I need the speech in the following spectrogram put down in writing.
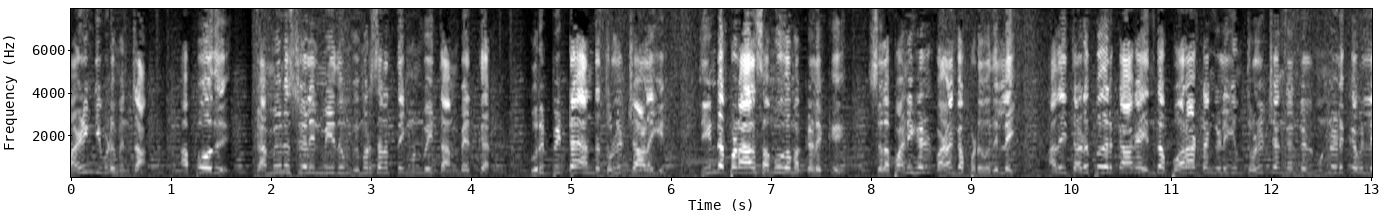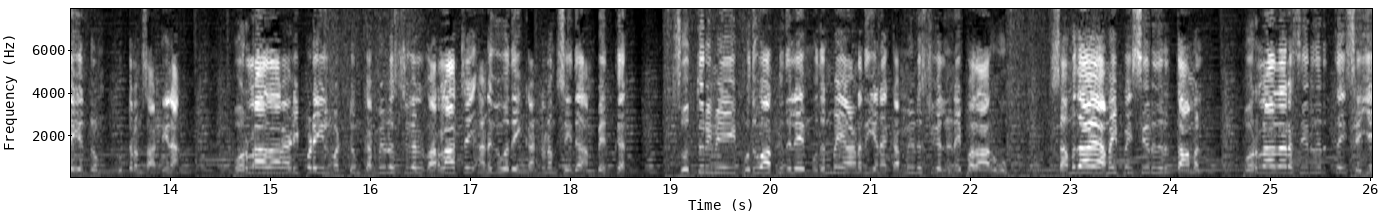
மழுங்கிவிடும் என்றார் அப்போது கம்யூனிஸ்டுகளின் மீதும் விமர்சனத்தை முன்வைத்த அம்பேத்கர் குறிப்பிட்ட அந்த தொழிற்சாலையில் தீண்டப்படாத சமூக மக்களுக்கு சில பணிகள் வழங்கப்படுவதில்லை. அதை தடுப்பதற்காக எந்த போராட்டங்களையும் தொழிற்சங்கங்கள் முன்னெடுக்கவில்லை என்றும் குற்றம் சாட்டினார் பொருளாதார அடிப்படையில் மட்டும் கம்யூனிஸ்டுகள் வரலாற்றை அணுகுவதை கண்டனம் செய்த அம்பேத்கர் சொத்துரிமையை பொதுவாக்குதலே முதன்மையானது என கம்யூனிஸ்டுகள் நினைப்பதாகவும் சமுதாய அமைப்பை சீர்திருத்தாமல் பொருளாதார சீர்திருத்தத்தை செய்ய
